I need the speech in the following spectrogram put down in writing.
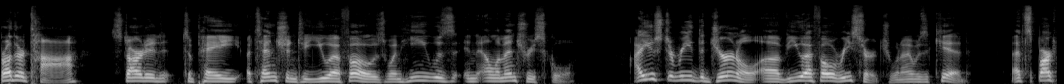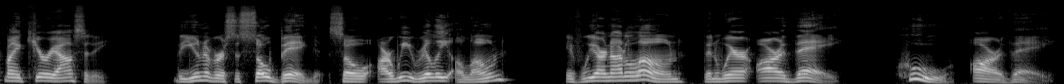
Brother Ta started to pay attention to UFOs when he was in elementary school. I used to read the Journal of UFO Research when I was a kid. That sparked my curiosity. The universe is so big, so are we really alone? If we are not alone, then where are they? Who are they?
